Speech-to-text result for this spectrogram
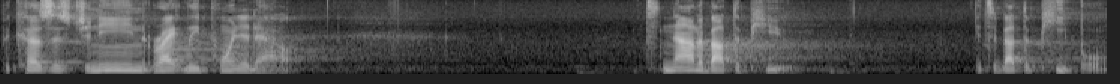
Because, as Janine rightly pointed out, it's not about the pew, it's about the people.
